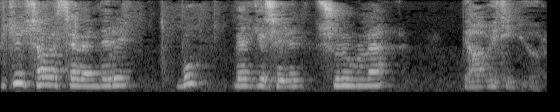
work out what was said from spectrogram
Bütün sanat sevenleri bu belgeselin sunumuna davet ediyorum.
